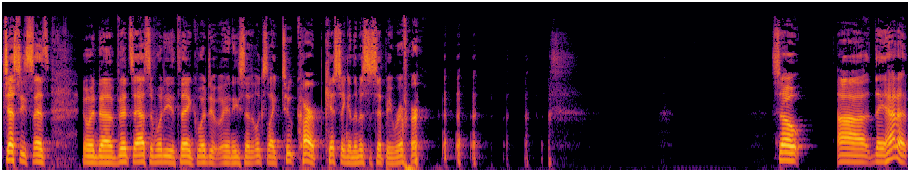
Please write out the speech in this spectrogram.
Jesse says, when uh, Vince asked him, "What do you think?" What do, and he said, "It looks like two carp kissing in the Mississippi River." so uh, they had a,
